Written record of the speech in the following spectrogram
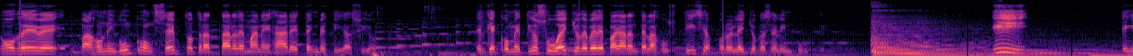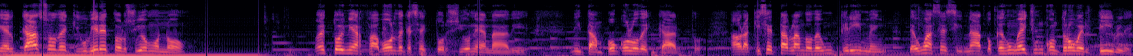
no debe, bajo ningún concepto, tratar de manejar esta investigación. El que cometió su hecho debe de pagar ante la justicia por el hecho que se le impute. Y en el caso de que hubiera extorsión o no, no estoy ni a favor de que se extorsione a nadie, ni tampoco lo descarto. Ahora, aquí se está hablando de un crimen, de un asesinato, que es un hecho incontrovertible,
